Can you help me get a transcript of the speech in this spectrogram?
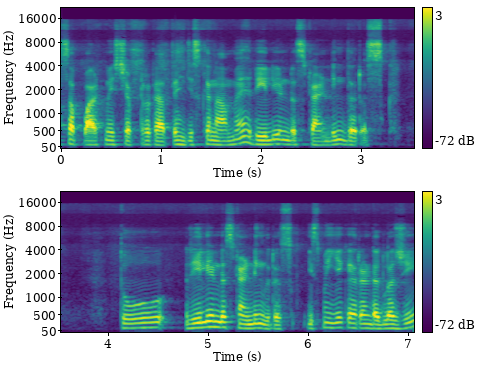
सब पार्ट में इस चैप्टर का आते हैं, जिसका नाम है रियली अंडरस्टैंडिंग द रिस्क तो रियली अंडरस्टैंडिंग द रिस्क इसमें ये कह रहे हैं डगलस जी,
